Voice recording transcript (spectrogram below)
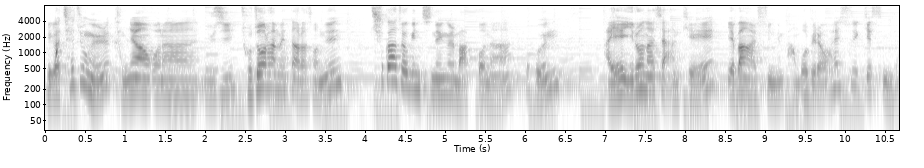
우리가 체중을 감량하거나 유지, 조절함에 따라서는 추가적인 진행을 막거나 혹은 아예 일어나지 않게 예방할 수 있는 방법이라고 할 수 있겠습니다.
